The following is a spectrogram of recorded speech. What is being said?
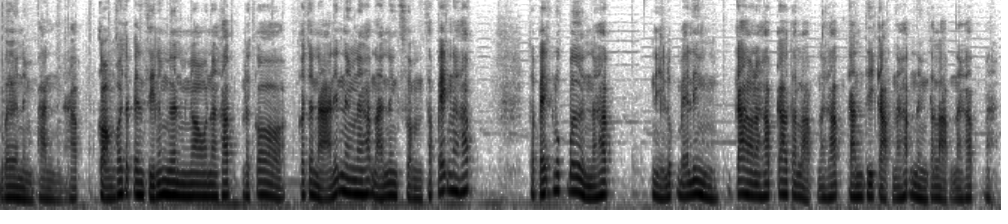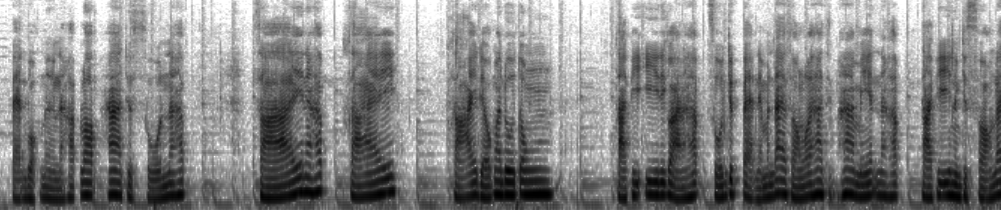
เบอร์ 1000นะครับกล่องก็จะเป็นสีน้ำเงินเงานะครับ แล้วก็ก็จะหนานิดนึงนะครับ หนาหนึ่งส่วนสเปคนะครับสเปคลูกปืนนะครับนี่ลูกแบริ่ง9นะครับ9 ตลับนะครับ กันตีกลับนะครับ 1 ตลับนะครับ8บวก1นะครับ รอบ 5.0 นะครับ สายนะครับ สายสายเดี๋ยวมาดูตรงสาย PE ดีกว่านะครับ 0.8 เนี่ยมันได้ 255 เมตรนะครับ สาย PE 1.2 ได้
